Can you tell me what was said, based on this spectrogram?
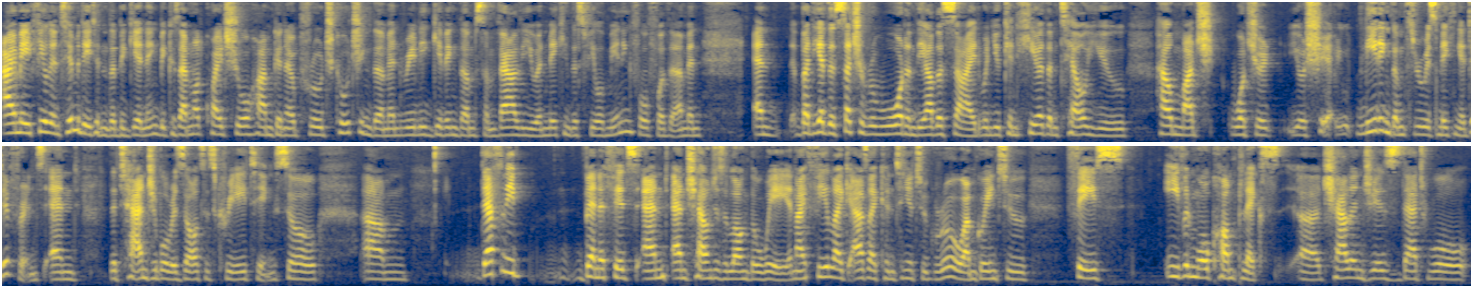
I may feel intimidated in the beginning because I'm not quite sure how I'm going to approach coaching them and really giving them some value and making this feel meaningful for them. And and but yet there's such a reward on the other side when you can hear them tell you how much what you're you're leading them through is making a difference and the tangible results it's creating. So um, definitely benefits and and challenges along the way. And I feel like as I continue to grow, I'm going to face even more complex uh, challenges that will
